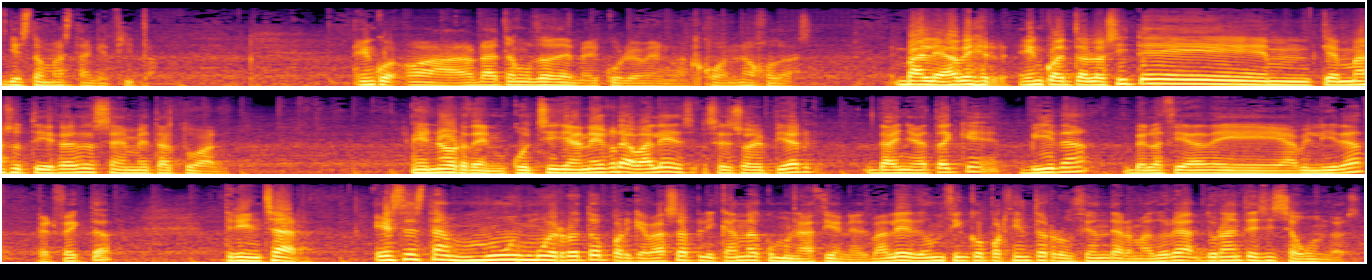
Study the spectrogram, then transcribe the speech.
Y esto más tanquecito. ahora tengo dos de mercurio, venga, no jodas. Vale, a ver, en cuanto a los ítems que más utilizas en meta actual. En orden, cuchilla negra, ¿vale? Se suele pillar daño ataque, vida, velocidad de habilidad, perfecto. Trinchar. Este está muy muy roto porque vas aplicando acumulaciones, ¿vale? De un 5% de reducción de armadura durante 6 segundos.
